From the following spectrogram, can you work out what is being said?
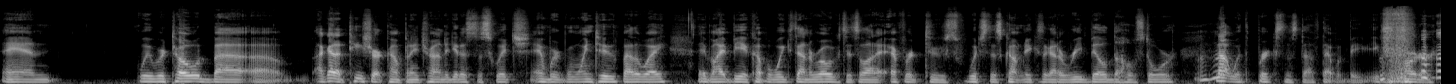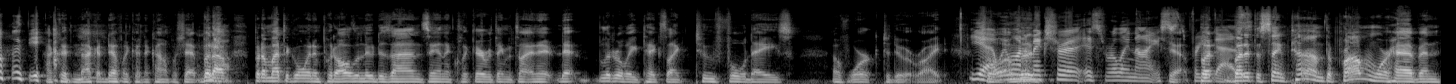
and we were told by uh, I got a T-shirt company trying to get us to switch, and we're going to. By the way, it might be a couple weeks down the road because it's a lot of effort to switch this company because I got to rebuild the whole store, mm-hmm. not with bricks and stuff. That would be even harder. I couldn't. I could definitely couldn't accomplish that. But No. I'm but I'm have to go in and put all the new designs in and click everything that's on, and it, that literally takes like two full days of work to do it right. Yeah, So we I'm want to gonna- make sure it's really nice yeah, for but you guys. but at the same time, the problem we're having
